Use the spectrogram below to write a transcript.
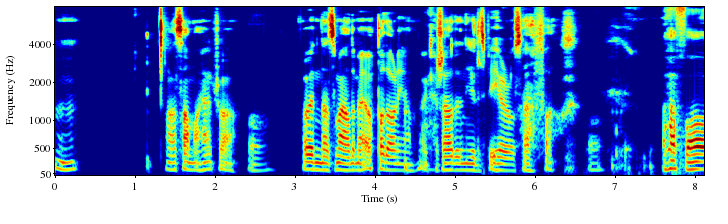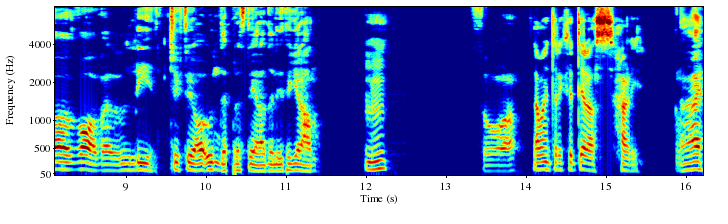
Mm. Ja, samma här tror jag. Ja. Jag vet inte ens om jag hade med Uppadalingen. Jag kanske hade Nilsby Heroes och Heffa. Haffa var väl, tyckte jag, underpresterade lite grann. Mm. Så, Det var inte riktigt deras helg nej.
